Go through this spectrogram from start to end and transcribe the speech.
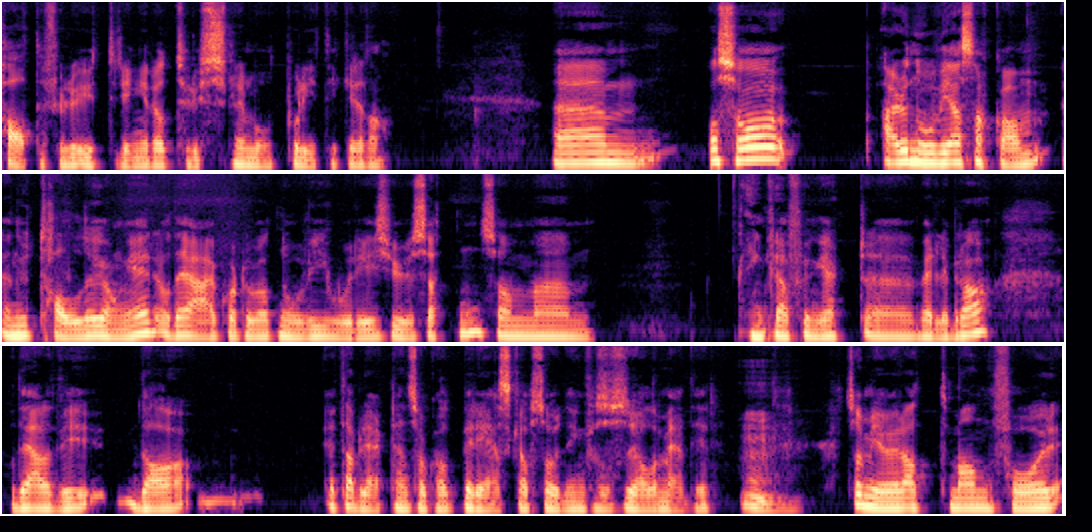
hatefulle ytringer og trusler mot politikere. da. Um, og så er det noe vi har snakka om en utallige ganger, og det er kort og godt noe vi gjorde i 2017 som um, egentlig har fungert uh, veldig bra. Og det er at vi da etablerte en såkalt beredskapsordning for sosiale medier. Mm. Som gjør at man får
